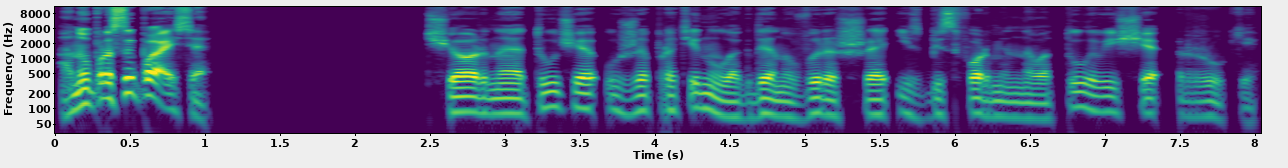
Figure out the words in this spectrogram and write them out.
А ну просыпайся!» Черная туча уже протянула к Дэну выросшая из бесформенного туловища руки.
